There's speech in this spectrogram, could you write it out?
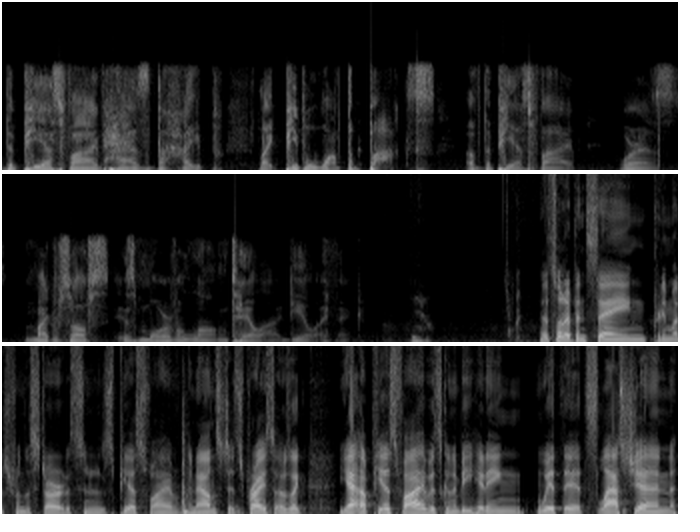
the PS5 has the hype. Like people want the box of the PS5, whereas Microsoft's is more of a long tail ideal, I think. Yeah. That's what I've been saying pretty much from the start. As soon as PS5 announced its price, I was like, yeah, PS5 is going to be hitting with its last gen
